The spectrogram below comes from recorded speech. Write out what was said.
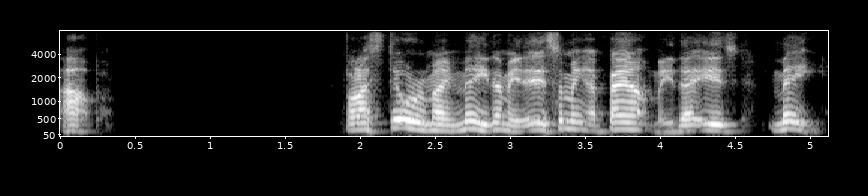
up. But I still remain me. I mean, there's something about me that is me.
